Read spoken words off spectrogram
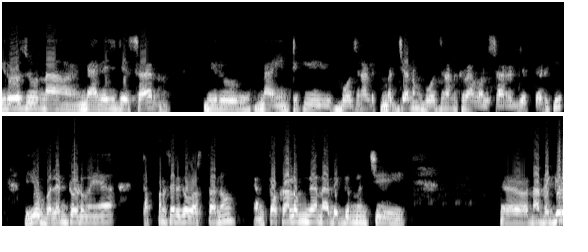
ఈరోజు నా మ్యారేజ్ డే సార్. మీరు నా ఇంటికి భోజనాలకి మధ్యాహ్నం భోజనానికి రావాలి సార్ అని చెప్పాడికి అయ్యో బలంటోడమయ్యా. తప్పనిసరిగా వస్తాను. ఎంతో కాలంగా నా దగ్గర నుంచి నా దగ్గర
